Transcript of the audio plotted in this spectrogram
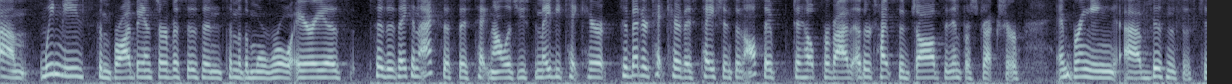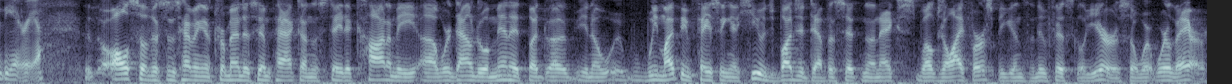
Um, we need some broadband services in some of the more rural areas so that they can access those technologies to maybe take care to better take care of those patients and also to help provide other types of jobs and infrastructure and bringing uh, businesses to the area. Also, this is having a tremendous impact on the state economy. Uh, we're down to a minute, but uh, you know we might be facing a huge budget deficit in the next. Well, July 1st begins the new fiscal year, so we're, we're there.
